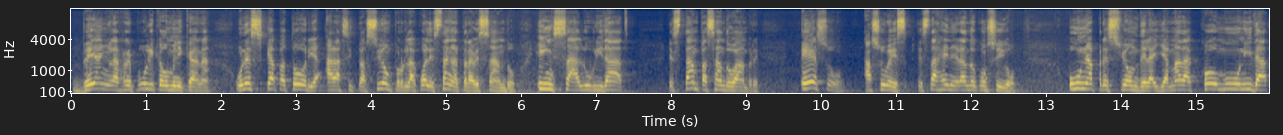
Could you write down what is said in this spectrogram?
vean en la República Dominicana una escapatoria a la situación por la cual están atravesando. Insalubridad, están pasando hambre. Eso, a su vez, está generando consigo una presión de la llamada comunidad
